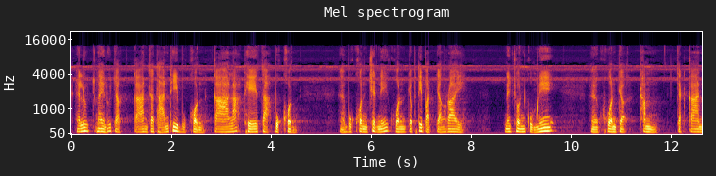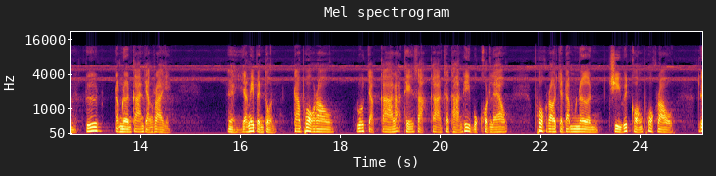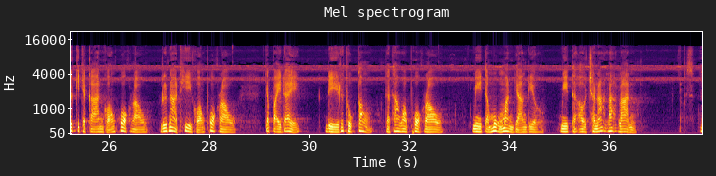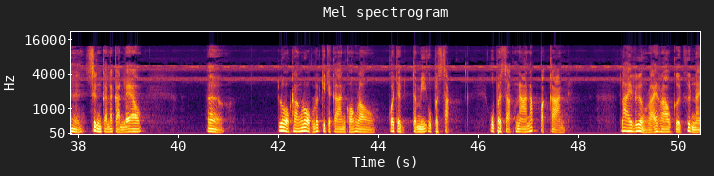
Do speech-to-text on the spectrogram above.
ให้รู้ให้รู้จักการสถานที่บุคคล กาละเทศะบุคคล บุคคลเช่นนี้ควรจะปฏิบัติอย่างไร ในชนกลุ่มนี้ควรจะทำจัดการหรือดำเนินการอย่างไร อย่างนี้เป็นต้นถ้าพวกเรารู้จักกาละเทศะการสถานที่บุคคลแล้ว พวกเราจะดำเนินชีวิตของพวกเรา หรือกิจการของพวกเรา หรือหน้าที่ของพวกเรา จะไปได้ดีและถูกต้อง แต่ถ้าว่าพวกเรามีแต่มุ่งมั่นอย่างเดียว มีแต่เอาชนะละลาน ซึ่งกันและกันแล้วโลกทางโลกหรือกิจการของเราก็จะจะมีอุปสรรค อุปสรรคนานับประการไล่เรื่องหลายราวเกิดขึ้นใน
